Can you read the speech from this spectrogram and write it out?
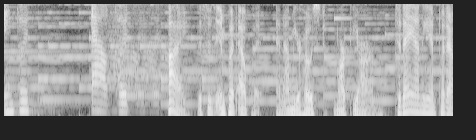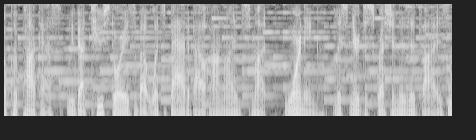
Input, output. Hi, this is Input Output, and I'm your host, Mark Yarm. Today on the Input Output podcast, we've got two stories about what's bad about online smut. Warning listener discretion is advised.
